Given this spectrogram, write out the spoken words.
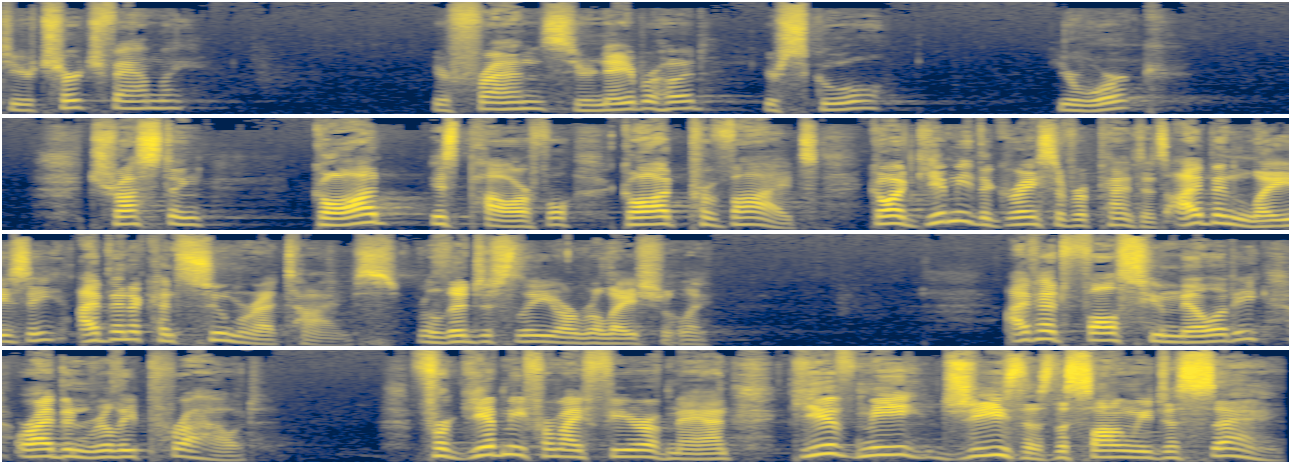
to your church family, your friends, your neighborhood, your school, your work. Trusting God is powerful. God provides. God, give me the grace of repentance. I've been lazy. I've been a consumer at times, religiously or relationally. I've had false humility, or I've been really proud. Forgive me for my fear of man. Give me Jesus, the song we just sang.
